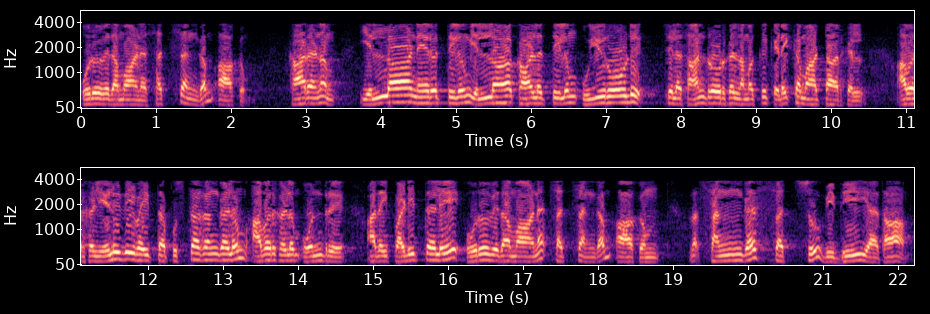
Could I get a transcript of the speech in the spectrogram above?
ஒரு விதமான சத்சங்கம் ஆகும். காரணம் எல்லா நேரத்திலும் எல்லா காலத்திலும் உயிரோடு சில சான்றோர்கள் நமக்கு கிடைக்க மாட்டார்கள். அவர்கள் எழுதி வைத்த புஸ்தகங்களும் அவர்களும் ஒன்று. அதை படித்தலே ஒரு விதமான சத்சங்கம் ஆகும். சங்க சச்சு விதீயதாம்.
